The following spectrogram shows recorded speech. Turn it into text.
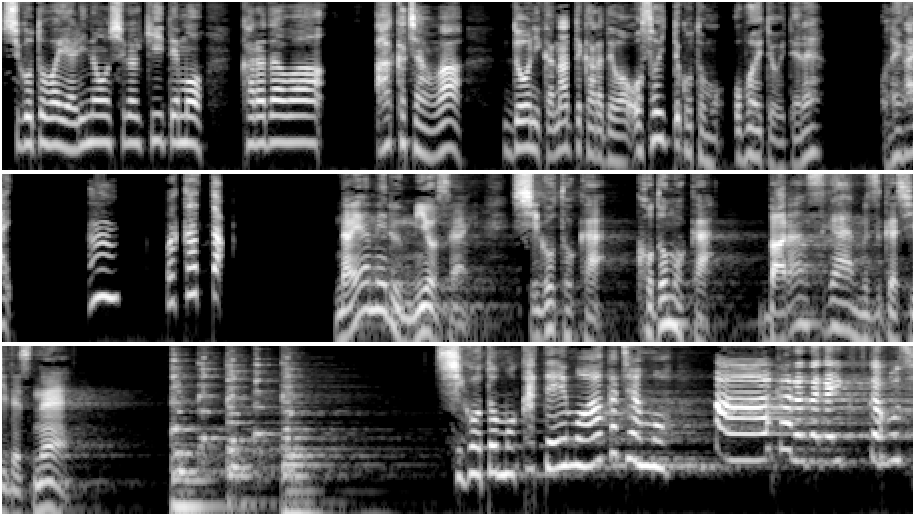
仕事はやり直しが効いても体は赤ちゃんはどうにかなってからでは遅いってことも覚えておいてね。お願い。うん分かった。悩めるみおさん仕事か子供かバランスが難しいですね。仕事も家庭も赤ちゃんも体がいくつか欲しい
